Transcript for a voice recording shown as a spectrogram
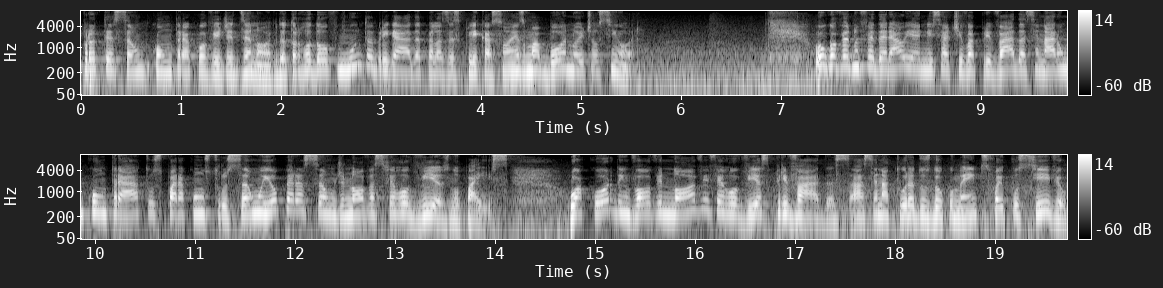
proteção contra a Covid-19. Doutor Rodolfo, muito obrigada pelas explicações. Uma boa noite ao senhor. O governo federal e a iniciativa privada assinaram contratos para a construção e operação de novas ferrovias no país. O acordo envolve nove ferrovias privadas. A assinatura dos documentos foi possível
